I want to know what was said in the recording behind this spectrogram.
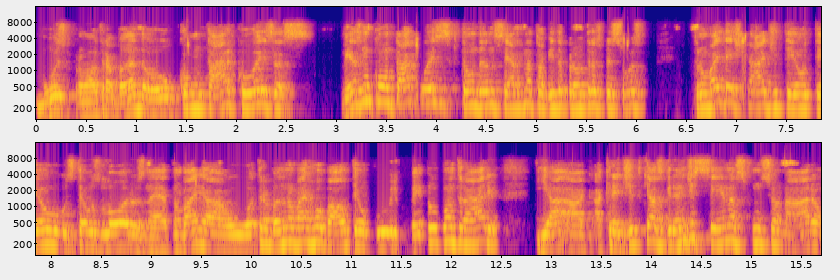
músico, para uma outra banda, ou contar coisas, mesmo contar coisas que estão dando certo na tua vida para outras pessoas, tu não vai deixar de ter o teu, os teus louros, né? não vai, a, outra banda não vai roubar o teu público, bem pelo contrário. E a, a, acredito que as grandes cenas funcionaram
